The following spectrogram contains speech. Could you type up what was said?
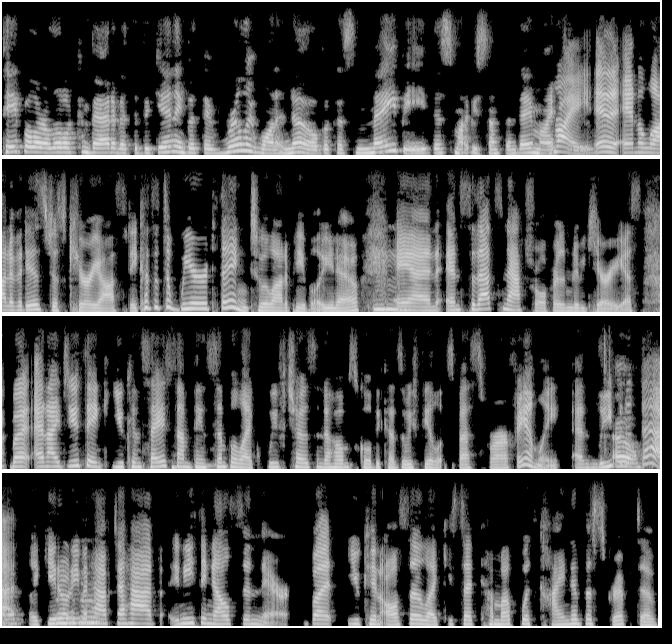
people are a little combative at the beginning, but they really want to know because maybe this might be something they might Right. do. And, and a lot of it is just curiosity because it's a weird thing to a lot of people, you know? Mhm. and and so that's natural for them to be curious but and i do think you can say something simple like we've chosen to homeschool because we feel it's best for our family and leave it Oh, at that like you don't even Mhm. have to have anything else in there but you can also like you said come up with kind of a script of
